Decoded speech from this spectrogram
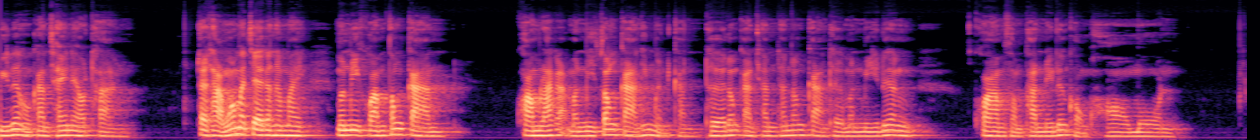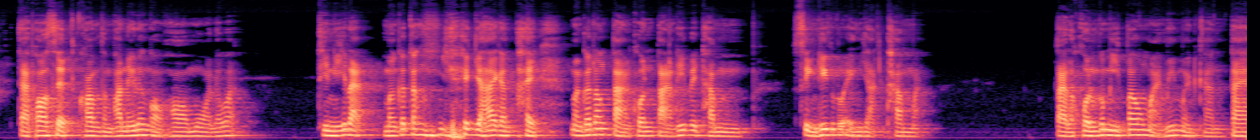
มีเรื่องของการใช้แนวทาง แต่ถามว่ามาเจอกันทำไม มันมีความต้องการความรักอะ่ะมันมีต้องการที่เหมือนกัน เธอต้องการฉันฉันต้องการ เธอมันมีเรื่องความสัมพันธ์ในเรื่องของฮอร์โมน แต่พอเสร็จความสัมพันธ์ในเรื่องของฮอร์โมนแล้วว่าทีนี้แหละ มันก็ต้องแยกย้ายกันไป มันก็ต้องต่างคนต่างที่ไปทำสิ่งที่ตัวเองอยากทำอะแต่ละคนก็มีเป้าหมายไม่เหมือนกัน แต่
